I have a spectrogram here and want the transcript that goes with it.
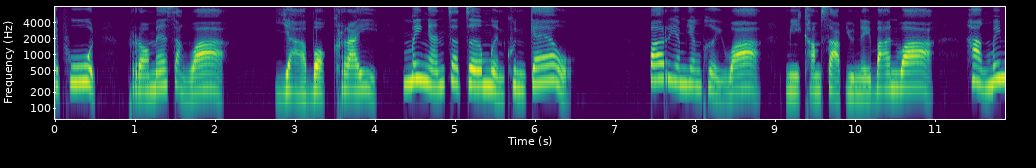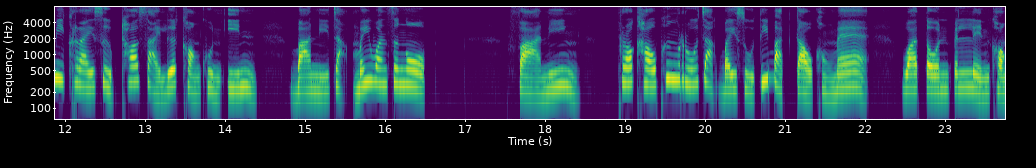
ยพูด เพราะแม่สั่งว่า อย่าบอกใคร ไม่งั้นจะเจอเหมือนคุณแก้ว ป้าเรียมยังเผยว่า มีคำสาปอยู่ในบ้านว่า หากไม่มีใครสืบทอดสายเลือดของขุนอิน บ้านนี้จะไม่วันสงบฝ่านิ่ง เพราะเขาเพิ่งรู้จากใบสูติบัตรเก่าของแม่ ว่าตนเป็นเหลนของ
